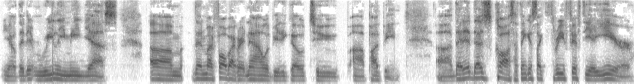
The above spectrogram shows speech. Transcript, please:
you know, they didn't really mean yes, um, then my fallback right now would be to go to uh, Podbean. Uh, that it does cost. I think it's like three fifty a year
